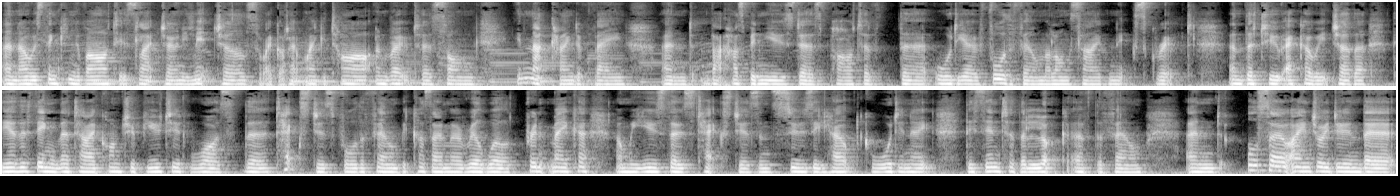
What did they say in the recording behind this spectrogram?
And I was thinking of artists like Joni Mitchell, so I got out my guitar and wrote a song in that kind of vein. And that has been used as part of the audio for the film alongside Nick's script. And the two echo each other. The other thing that I contributed was the textures for the film because I'm a real world printmaker and we use those textures. And Susie helped coordinate this into the look of the film. And also, I enjoy doing the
